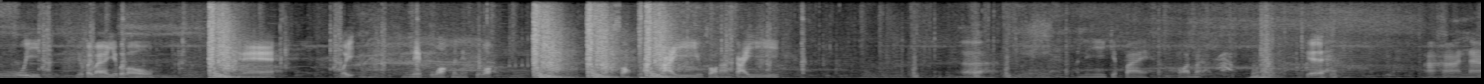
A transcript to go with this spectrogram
อุ้ยเยอะไปไหมเยอะไปเปล่านี่แน่เฮ้ยมันเรียกพวกมันเรียกพวกสองทางไกลสองทางไกลเอออันนี้เก็บไป รมา โอเค อาหารน้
